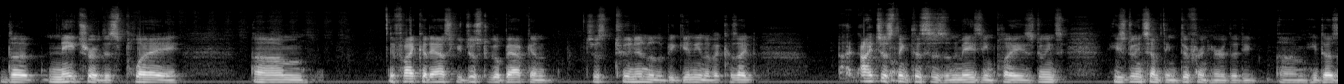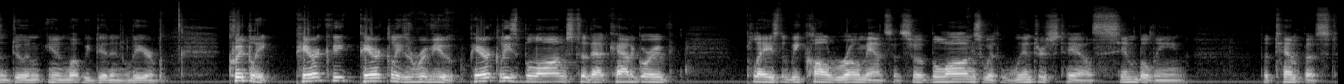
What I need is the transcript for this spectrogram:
the nature of this play. Um, if I could ask you just to go back and just tune in to the beginning of it, because I I, just think this is an amazing play. He's doing he's doing something different here that he um, he doesn't do in, in what we did in Lear. Quickly, Pericles, Pericles review. Pericles belongs to that category of plays that we call romances. So it belongs with Winter's Tale, Cymbeline, The Tempest.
